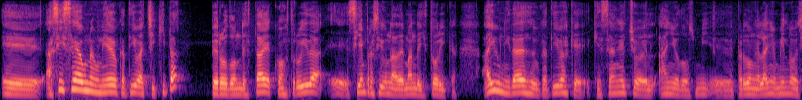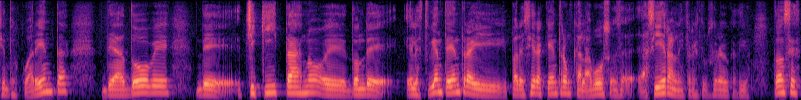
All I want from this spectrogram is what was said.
eh, así sea una unidad educativa chiquita, pero donde está construida eh, siempre ha sido una demanda histórica. Hay unidades educativas que, se han hecho el año, 2000, eh, perdón, el año 1940, de adobe, de chiquitas, ¿no? donde el estudiante entra y pareciera que entra un calabozo, así era la infraestructura educativa. Entonces,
